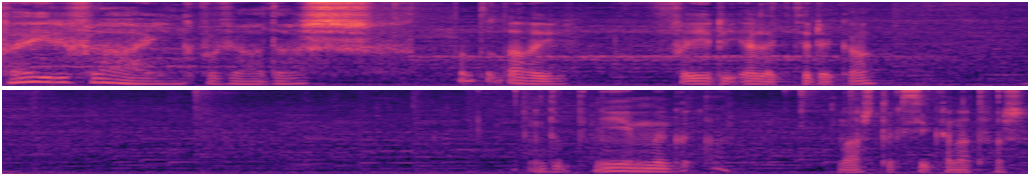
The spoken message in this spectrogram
Fairy Flying, powiadasz. No to dawaj, Fairy Elektryka. Dupnijmy go. Masz toksika na twarz.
